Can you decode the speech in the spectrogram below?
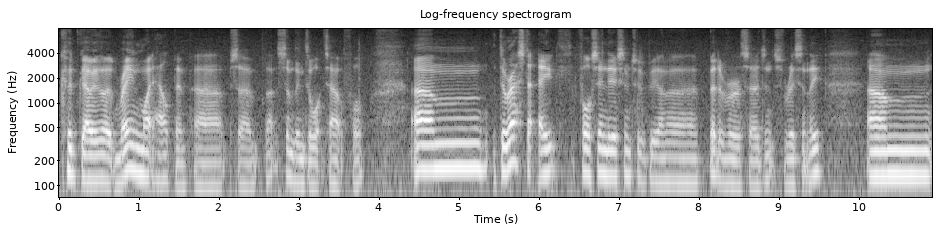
could go. Rain might help him. Uh, so that's something to watch out for. Um, the rest at eighth. Force India seem to be on a bit of a resurgence recently. Um,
